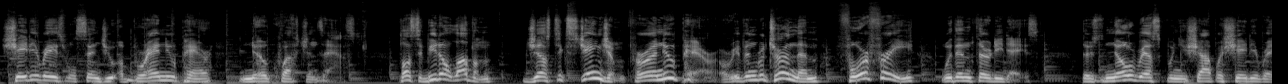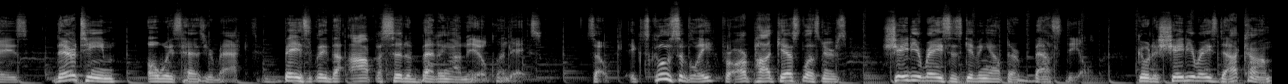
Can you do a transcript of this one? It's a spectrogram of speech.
Shady Rays will send you a brand new pair, no questions asked. Plus, if you don't love them, just exchange them for a new pair or even return them for free within 30 days. There's no risk when you shop with Shady Rays. Their team always has your back. Basically the opposite of betting on the Oakland A's. So, exclusively for our podcast listeners, Shady Rays is giving out their best deal. Go to shadyrays.com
